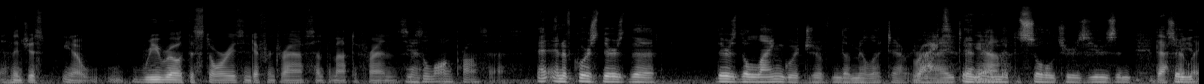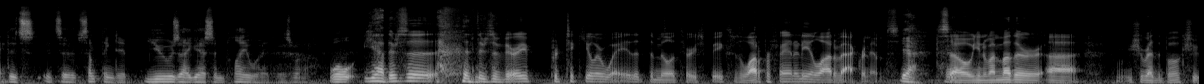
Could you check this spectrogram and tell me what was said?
and then just, you know, rewrote the stories in different drafts, sent them out to friends. Yeah. It was a long process. And, and, of course, there's the there's the language of the military, right? right? And, yeah. and, that the soldiers use, and Definitely. so you, it's it's a, something to use, I guess, and play with as well. Well, yeah, there's a there's a very particular way that the military speaks. There's a lot of profanity, a lot of acronyms. Yeah. So you know, my mother. Uh, she read the book. She,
